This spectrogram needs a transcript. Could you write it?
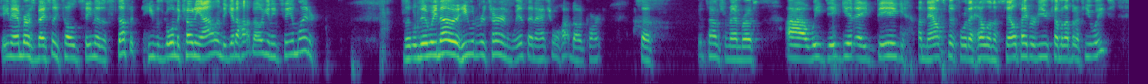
Dean Ambrose basically told Cena to stuff it. He was going to Coney Island to get a hot dog and he'd see him later. Little did we know he would return with an actual hot dog cart. So good times from Ambrose. Uh, we did get a big announcement for the Hell in a Cell pay per view coming up in a few weeks.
